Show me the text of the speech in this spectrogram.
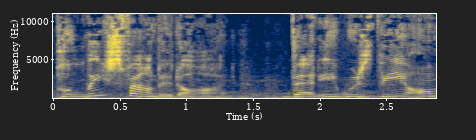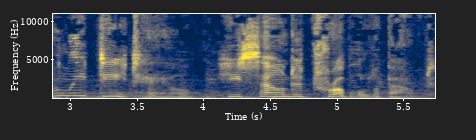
Police found it odd that it was the only detail he sounded troubled about.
